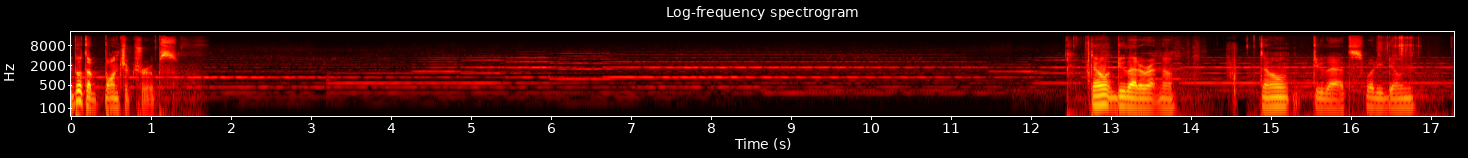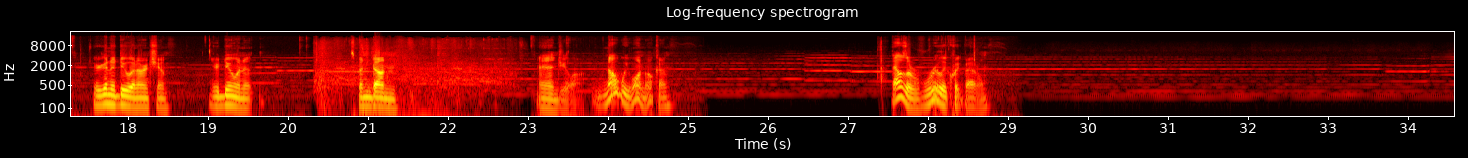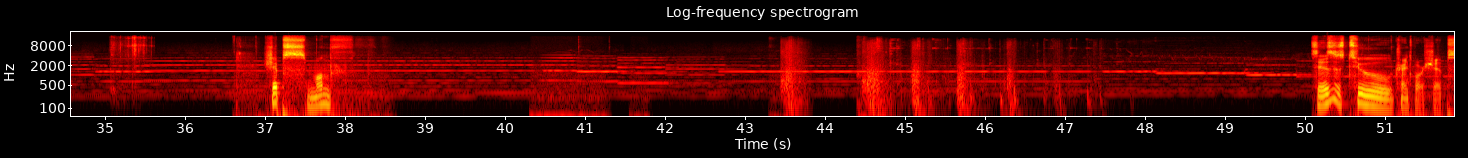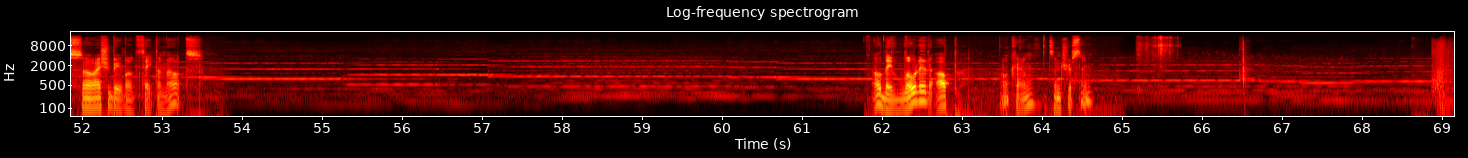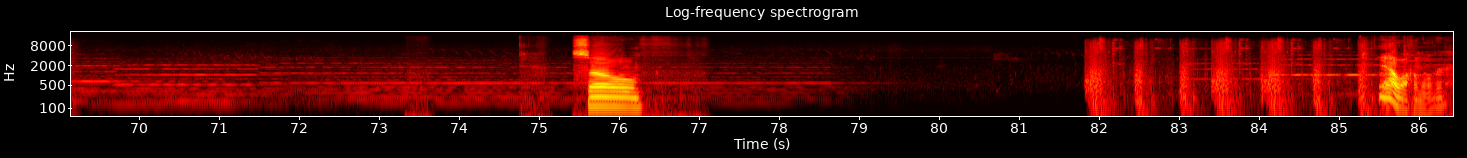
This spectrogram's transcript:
They built a bunch of troops. Don't do that, Eretna. Don't do that. What are you doing? You're gonna do it, aren't you? You're doing it. It's been done. And you lost. No, we won. Okay. That was a really quick battle. Ships month. See, this is two transport ships, so I should be able to take them out. Oh, they loaded up. Okay, that's interesting. I'll walk him over.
